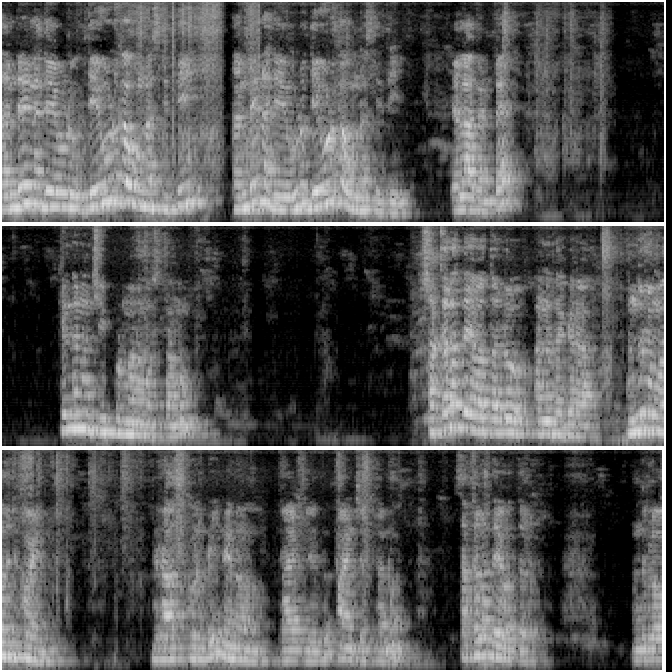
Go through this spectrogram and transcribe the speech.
తండ్రిన దేవుడు దేవుడుగా ఉన్న స్థితి తండ్రి అయిన దేవుడు దేవుడుగా ఉన్న స్థితి. ఎలాగంటే కింద నుంచి ఇప్పుడు మనం వస్తాము. సకల దేవతలు అన్న దగ్గర అందులో మొదటి పాయింట్ రాసుకోండి నేను రాయట్లేదు పాయింట్ చెప్తాను. సకల దేవతలు అందులో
